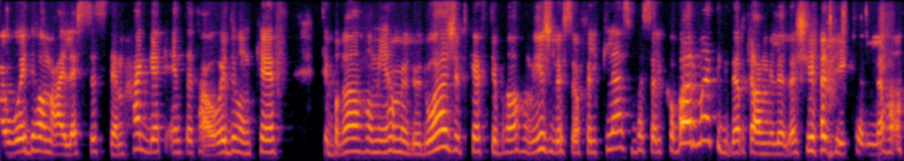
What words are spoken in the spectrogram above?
تعودهم على ال system حقك انت تعودهم كيف تبغاهم يعملوا الواجب كيف تبغاهم يجلسوا في ال class بس الكبار ما تقدر تعمل الأشياء دي كلها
